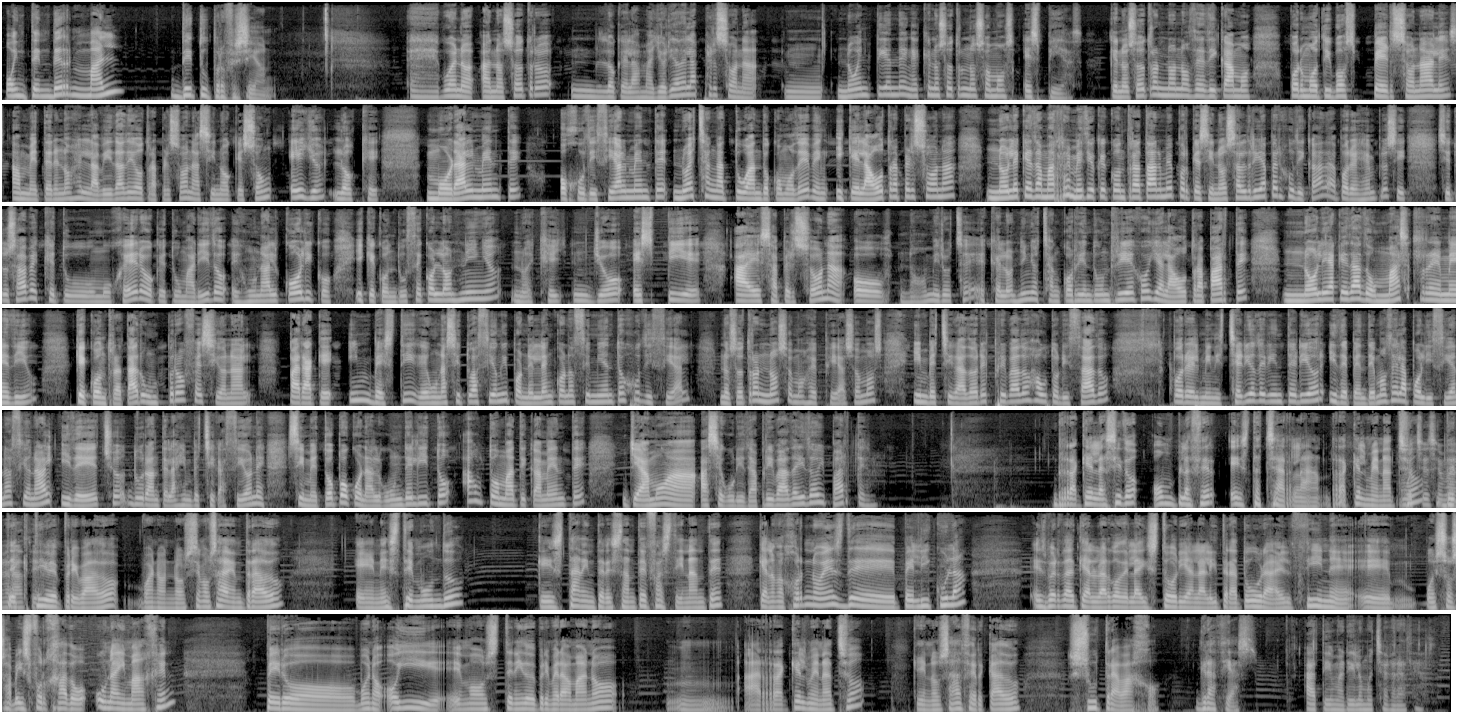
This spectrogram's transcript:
o entender mal de tu profesión? Eh, bueno, a nosotros mm, lo que la mayoría de las personas Mm, no entienden es que nosotros no somos espías que nosotros no nos dedicamos por motivos personales a meternos en la vida de otra persona, sino que son ellos los que moralmente o judicialmente no están actuando como deben y que la otra persona no le queda más remedio que contratarme porque si no saldría perjudicada. Por ejemplo, si, si tú sabes que tu mujer o que tu marido es un alcohólico y que conduce con los niños, no es que yo espíe a esa persona o no, mire usted, es que los niños están corriendo un riesgo y a la otra parte no le ha quedado más remedio que contratar un profesional para que investigue una situación y ponerla en conocimiento judicial. Nosotros no somos espías, somos investigadores privados autorizados por el Ministerio del Interior y dependemos de la Policía Nacional y de hecho durante las investigaciones si me topo con algún delito automáticamente llamo a, seguridad privada y doy parte. Raquel, ha sido un placer esta charla. Raquel Menacho, detective privado. Bueno, nos hemos adentrado en este mundo que es tan interesante, fascinante, que a lo mejor no es de película. Es verdad que a lo largo de la historia, la literatura, el cine, eh, pues os habéis forjado una imagen, pero bueno, hoy hemos tenido de primera mano mm, a Raquel Menacho, que nos ha acercado su trabajo. Gracias. A ti, Marilo, muchas gracias.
